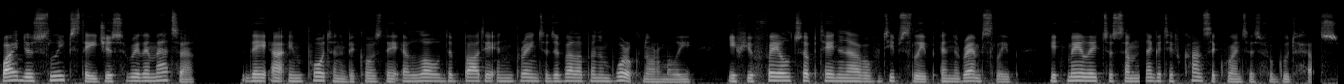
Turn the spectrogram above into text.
Why do sleep stages really matter? They are important because they allow the body and brain to develop and work normally. If you fail to obtain an hour of deep sleep and REM sleep, it may lead to some negative consequences for good health.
